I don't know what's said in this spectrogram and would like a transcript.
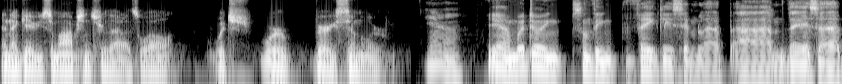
and that gave you some options for that as well, which were very similar Yeah. Yeah, and we're doing something vaguely similar. Um, there's a,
